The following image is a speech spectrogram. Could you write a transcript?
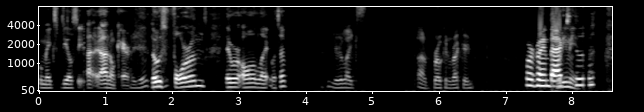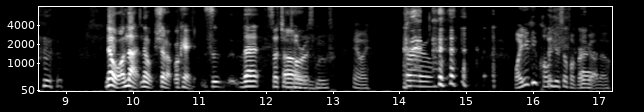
who makes VLC I, I don't care. Okay? those forums they were all like what's up? You're like on a broken record. We're going back what do you to no I'm not. No shut up. Okay so that Such a Taurus Um, move. Anyway, why do you keep calling yourself a Virgo Uh, though?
